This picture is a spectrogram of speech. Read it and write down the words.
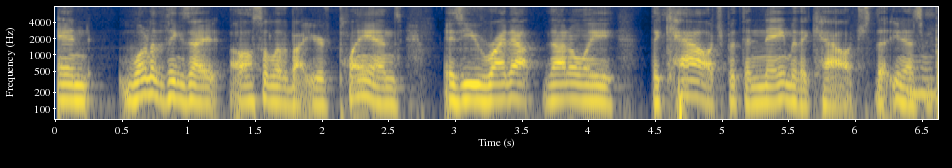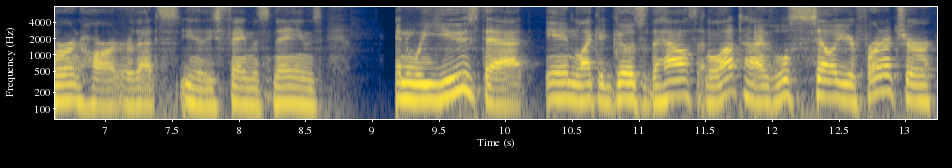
And one of the things I also love about your plans is you write out not only the couch, but the name of the couch. That you know, it's mm-hmm. Bernhardt or that's you know these famous names, and we use that in like it goes with the house. And a lot of times we'll sell your furniture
